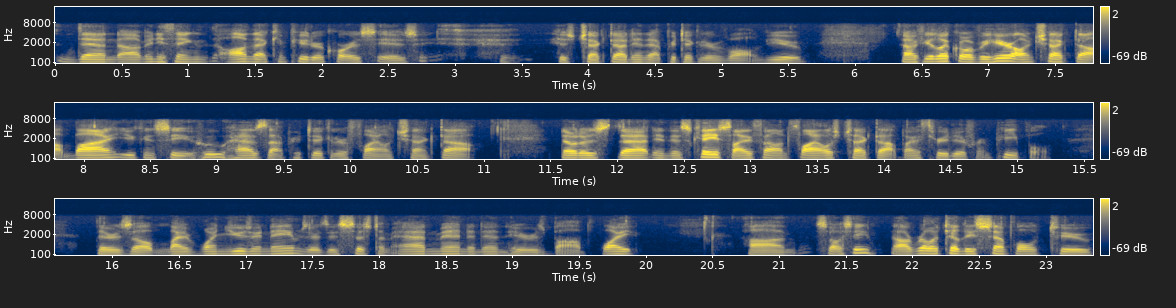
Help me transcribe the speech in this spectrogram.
then um, anything on that computer, of course, is is checked out in that particular vault view. Now, if you look over here on checked out by, you can see who has that particular file checked out. Notice that in this case, I found files checked out by three different people. There's uh, my one username, there's a system admin, and then here's Bob White. Um, so see, uh, relatively simple to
